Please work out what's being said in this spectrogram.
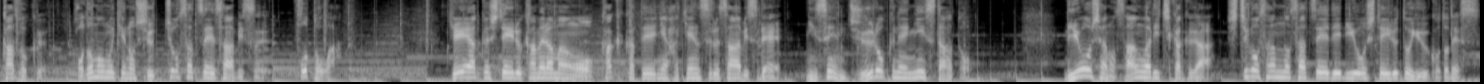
家族子ども向けの出張撮影サービスフォトワ。契約しているカメラマンを各家庭に派遣するサービスで2016年にスタート。利用者の3割近くが七五三の撮影で利用しているということです。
